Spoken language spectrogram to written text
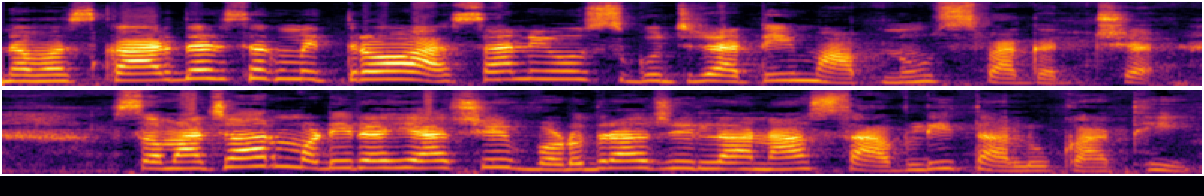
નમસ્કાર દર્શક મિત્રો, આશા ન્યૂઝ ગુજરાતીમાં આપનું સ્વાગત છે. સમાચાર મળી રહ્યા છે વડોદરા જિલ્લાના સાવલી તાલુકાથી.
